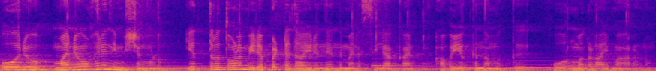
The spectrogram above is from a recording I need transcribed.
ഓരോ മനോഹര നിമിഷങ്ങളും എത്രത്തോളം വിലപ്പെട്ടതായിരുന്നു എന്ന് മനസ്സിലാക്കാൻ അവയൊക്കെ നമുക്ക് ഓർമ്മകളായി മാറണം.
